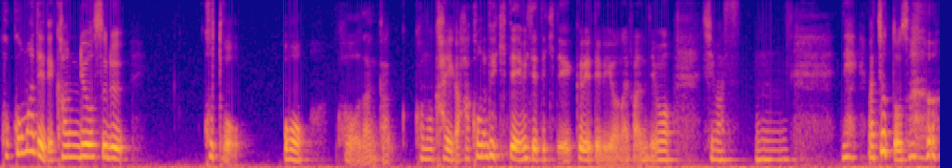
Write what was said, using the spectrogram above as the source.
ここまでで完了することをこうなんかこの回が運んできて見せてきてくれてるような感じもします。うんねまあ、ちょっとその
